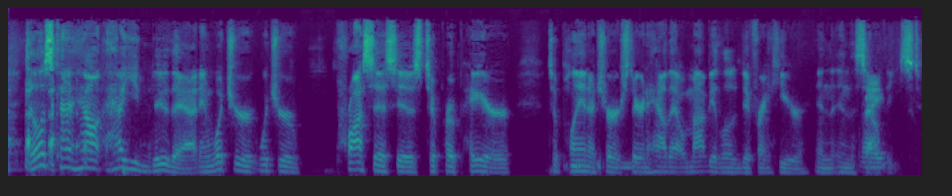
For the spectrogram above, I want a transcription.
tell us kind of how how you do that and what your what your process is to prepare to plan a church there, and how that might be a little different here in in the right. southeast.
